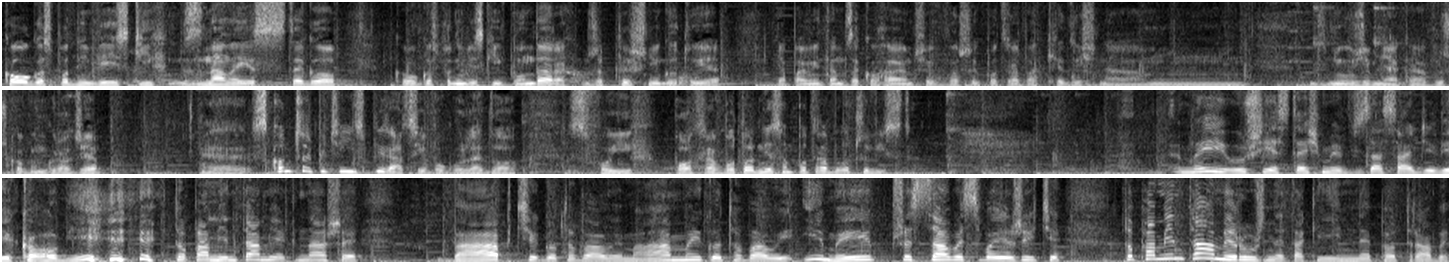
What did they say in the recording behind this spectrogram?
Koło gospodyń wiejskich znane jest z tego, koło gospodyń wiejskich w Bondarach, że pysznie gotuje. Ja pamiętam, zakochałem się w waszych potrawach kiedyś na mm, Dniu Ziemniaka w Juszkowym Grodzie. E, Skąd czerpiecie inspirację w ogóle do swoich potraw? Bo to nie są potrawy oczywiste. My już jesteśmy w zasadzie wiekowi, to pamiętamy jak nasze babcie gotowały, mamy gotowały i my przez całe swoje życie, to pamiętamy różne takie inne potrawy,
